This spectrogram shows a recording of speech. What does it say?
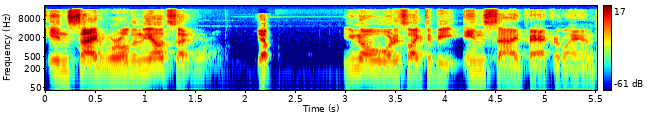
inside world and the outside world. Yep. You know what it's like to be inside Packerland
